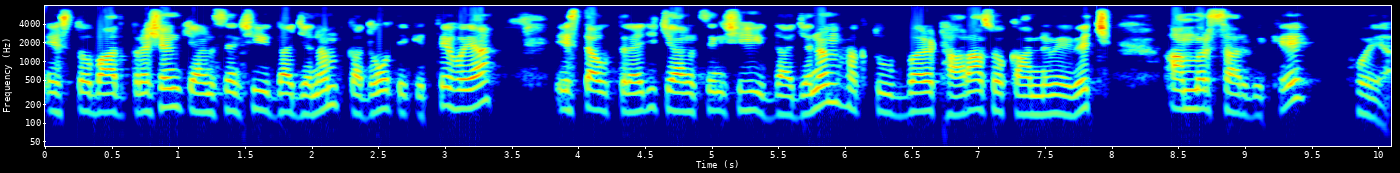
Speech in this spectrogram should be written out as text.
ਇਸ ਤੋਂ ਬਾਅਦ ਪ੍ਰਸ਼ਨ, ਚਰਨ ਸਿੰਘ ਸ਼ਹੀਦ ਦਾ ਜਨਮ ਕਦੋਂ ਤੇ ਕਿੱਥੇ ਹੋਇਆ? ਇਸ ਦਾ ਉੱਤਰ ਹੈ ਜੀ, ਚਰਨ ਸਿੰਘ ਸ਼ਹੀਦ ਦਾ ਜਨਮ ਅਕਤੂਬਰ 1891 ਵਿੱਚ ਅੰਮ੍ਰਿਤਸਰ ਵਿਖੇ ਹੋਇਆ।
